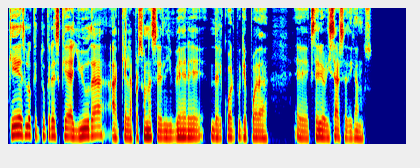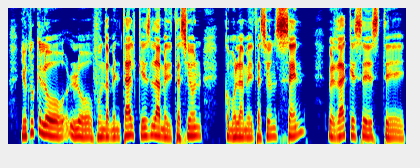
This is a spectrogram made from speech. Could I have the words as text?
¿qué es lo que tú crees que ayuda a que la persona se libere del cuerpo y que pueda eh, exteriorizarse, digamos? Yo creo que lo, lo fundamental que es la meditación como la meditación zen, ¿verdad? Que es este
